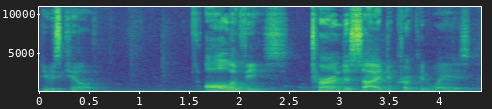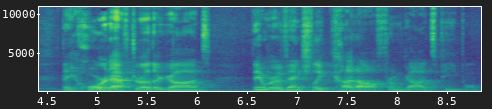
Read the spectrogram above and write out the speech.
He was killed. All of these turned aside to crooked ways. They whored after other gods. They were eventually cut off from God's people.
